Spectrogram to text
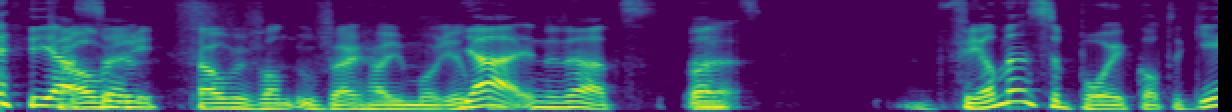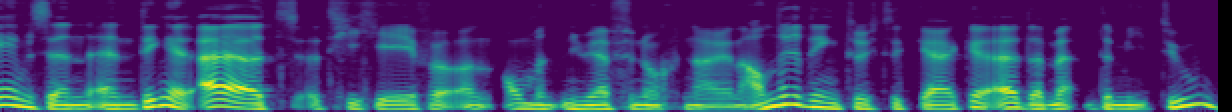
ja, Ga over- sorry. Ga over van hoe ver ga je moreel. Ja, inderdaad. Want veel mensen boycotten games en, en dingen. Eh, het, het gegeven, en om het nu even nog naar een ander ding terug te kijken, eh, de, me- de MeToo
